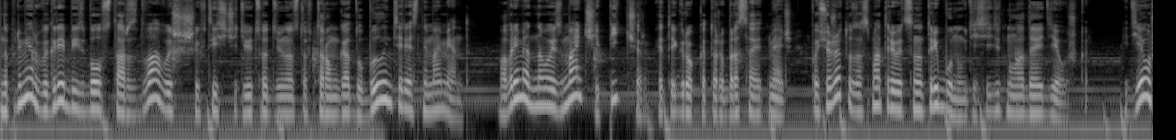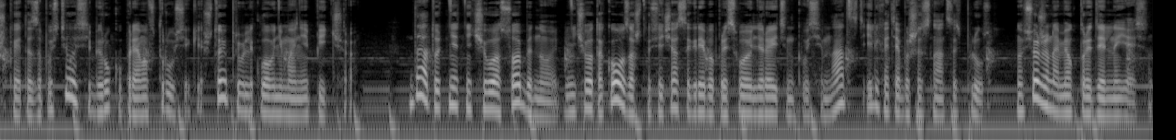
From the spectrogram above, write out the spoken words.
Например, в игре Baseball Stars 2, вышедшей в 1992 году, был интересный момент. Во время одного из матчей питчер, это игрок, который бросает мяч, по сюжету засматривается на трибуну, где сидит молодая девушка. И девушка эта запустила себе руку прямо в трусики, что и привлекло внимание питчера. Да, тут нет ничего особенного, ничего такого, за что сейчас игре бы присвоили рейтинг 18 или хотя бы 16+, но все же намек предельно ясен.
